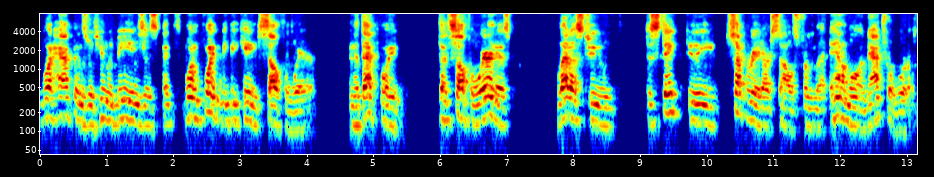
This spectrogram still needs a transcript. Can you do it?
what happens with human beings is at one point we became self-aware. And at that point, that self-awareness led us to distinctly separate ourselves from the animal and natural world.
